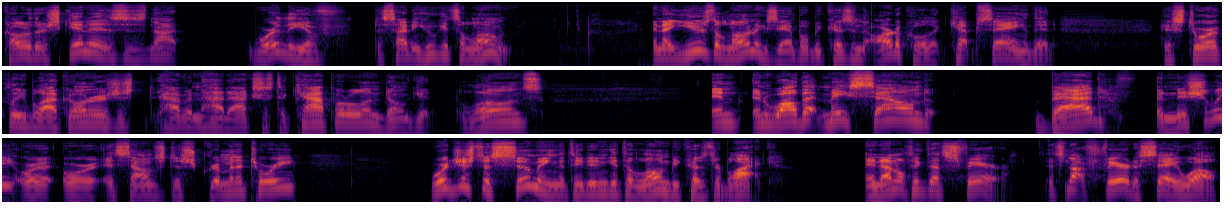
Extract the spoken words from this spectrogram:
color their skin is is not worthy of deciding who gets a loan. And I used the loan example because in the article it kept saying that historically black owners just haven't had access to capital and don't get loans. And and while that may sound bad initially or or it sounds discriminatory, we're just assuming that they didn't get the loan because they're black. And I don't think that's fair. It's not fair to say, well,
